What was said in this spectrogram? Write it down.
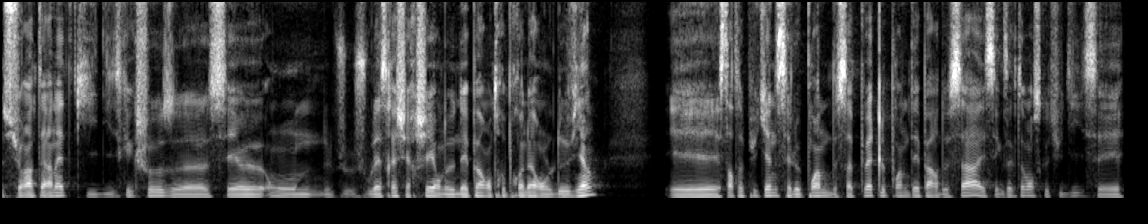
sur Internet qui disent quelque chose. c'est on, je vous laisserai chercher, on ne naît pas entrepreneur, on le devient. Et Startup Weekend, c'est le point de, ça peut être le point de départ de ça. Et c'est exactement ce que tu dis. C'est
